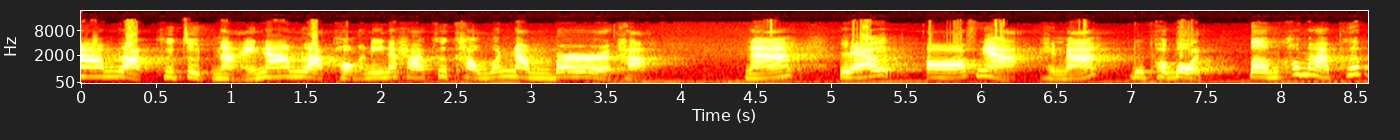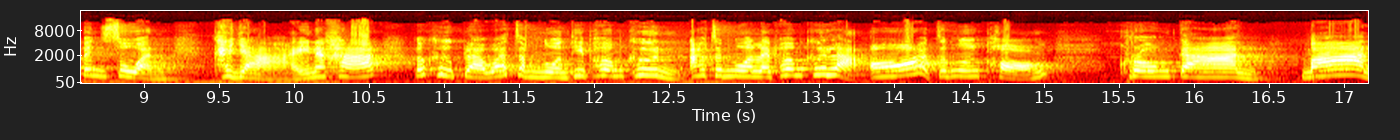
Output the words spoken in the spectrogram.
นามหลักคือจุดไหน นามหลักของอันนี้นะคะ คือคำว่า number ค่ะนะ แล้ว of เนี่ย เห็นไหมบุพบทเติมเข้ามาเพื่อเป็นส่วนขยายนะคะ ก็คือแปลว่าจำนวนที่เพิ่มขึ้นอ้าวจำนวนอะไรเพิ่มขึ้นล่ะ อ๋อจำนวนของโครงการบ้าน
